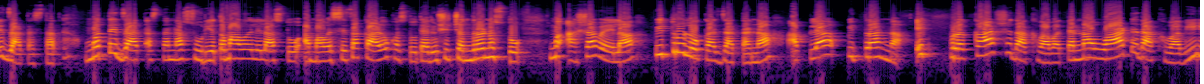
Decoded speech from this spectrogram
ते जात असतात. मग ते जात असताना सूर्य तमावलेला असतो अमावस्येचा काळोख असतो त्या दिवशी चंद्र नसतो. मग अशा वेळेला पितृलोकात जाताना आपल्या पित्रांना एक प्रकाश दाखवावा त्यांना वाट दाखवावी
